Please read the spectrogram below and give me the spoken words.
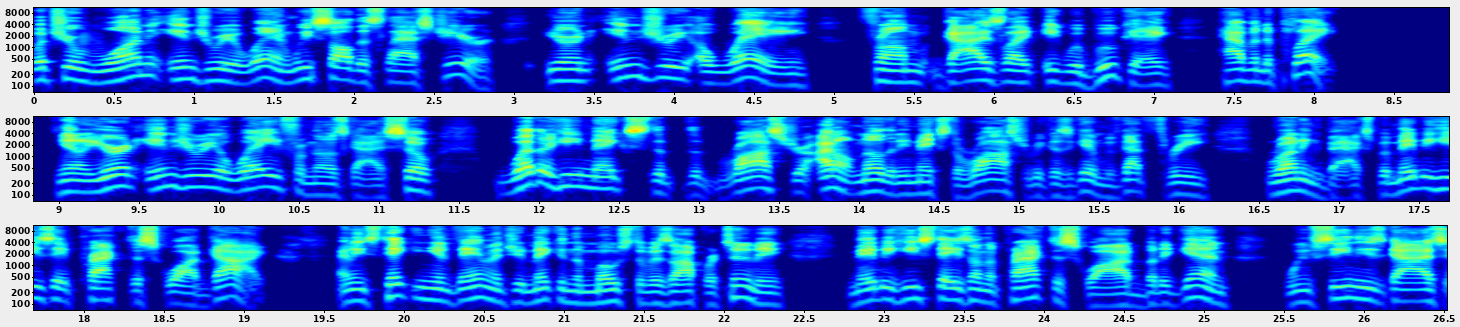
but you're one injury away. And we saw this last year. You're an injury away from guys like Igwebuike having to play. You know, you're an injury away from those guys. So whether he makes the, the roster, I don't know that he makes the roster because again, we've got three running backs, but maybe he's a practice squad guy and he's taking advantage and making the most of his opportunity. Maybe he stays on the practice squad, but again, we've seen these guys,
